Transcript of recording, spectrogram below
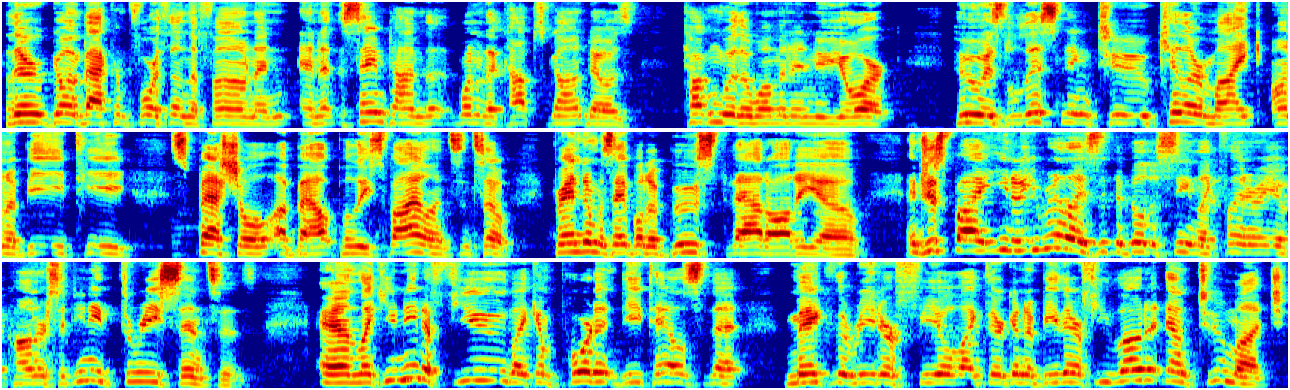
they're going back and forth on the phone. And and at the same time, the, one of the cops, Gondo, is talking with a woman in New York who is listening to Killer Mike on a BET special about police violence. And so Brandon was able to boost that audio. And just by, you know, you realize that to build a scene, like Flannery O'Connor said, you need three senses. And like you need a few like important details that make the reader feel like they're going to be there. If you load it down too much,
